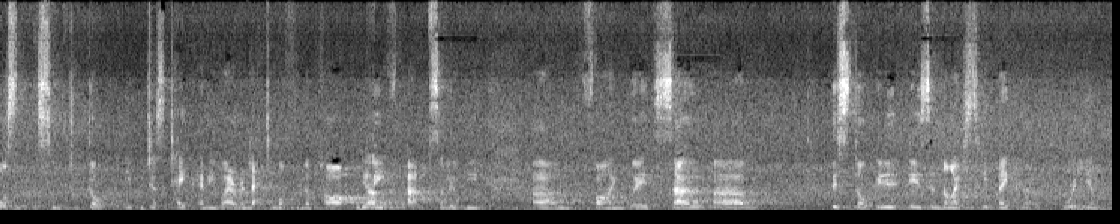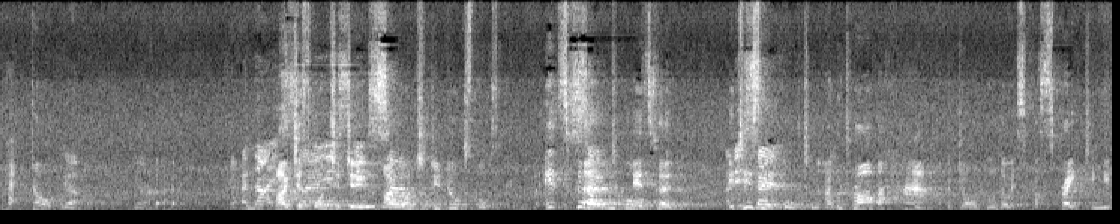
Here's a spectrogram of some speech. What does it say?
wasn't the sort of dog that you could just take anywhere and let him off in the park and Yeah. be absolutely um, fine with. So um, this dog is, is a nice. He'd make a brilliant pet dog. Yeah. yeah. And that is I just so, want to do. it's I so- want to do dog sports. It's good. important. It's good. And It it's is so- important. I would rather have a dog, although it's frustrating. It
